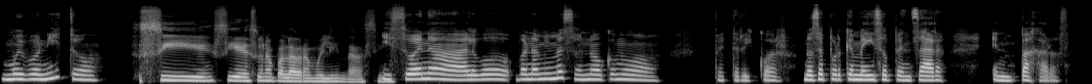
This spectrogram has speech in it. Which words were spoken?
muy bonito. Sí, sí, es una palabra muy linda. Sí. Y suena a algo, bueno, a mí me sonó como petricor. No sé por qué me hizo pensar en pájaros.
